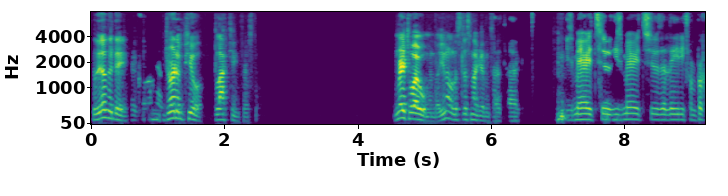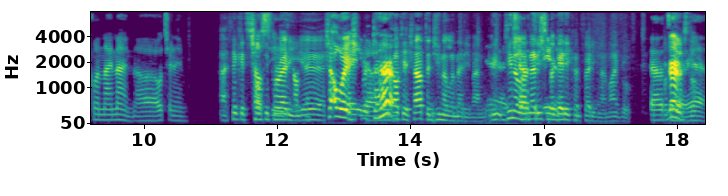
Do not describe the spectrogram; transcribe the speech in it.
So the other day, here. Go on. Jordan Peele, Black King, first of all. Married to a white woman, but you know, let's let's not get into that. He's married to he's married to the lady from Brooklyn Nine Nine. Uh, what's her name? I think it's Chelsea, Chelsea Peretti. Yeah. Sh- Oh wait, There sh- go, to her. Okay, shout out to Gina Linetti, man. Yeah, Gina shout Linetti, Gina. spaghetti confetti, man. My girl. Shout Regardless, her, though. yeah.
